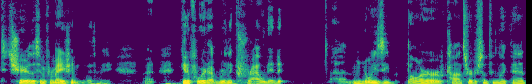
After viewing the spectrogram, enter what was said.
to share this information with me? Right? Again, if we're at a really crowded, uh, noisy bar or concert or something like that,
